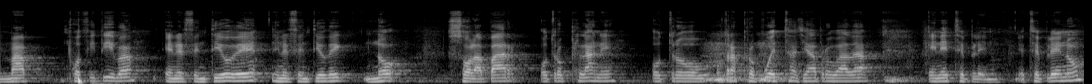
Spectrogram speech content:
más positivas en el sentido de, en el sentido de no solapar otros planes, otras propuestas ya aprobadas en este pleno. Este pleno,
